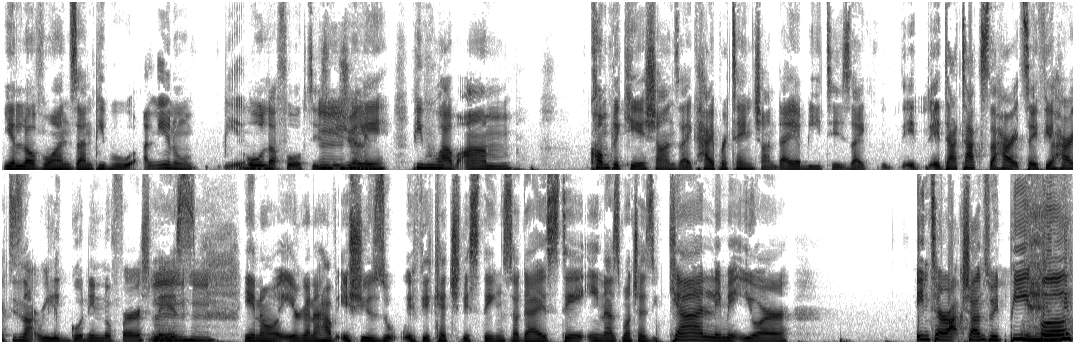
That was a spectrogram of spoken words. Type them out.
your loved ones and people and you know be- Mm-hmm. older folks is usually people who have um complications like hypertension diabetes like it, it attacks the heart. So if your heart is not really good in the first place Mm-hmm. you know you're gonna have issues if you catch this thing. So guys stay in as much as you can. Limit your interactions with people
